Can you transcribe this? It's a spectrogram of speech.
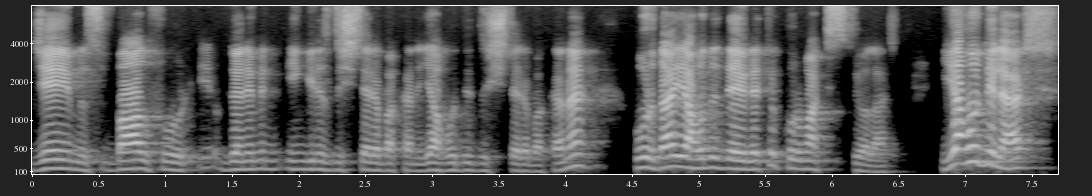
James Balfour dönemin İngiliz Dışişleri Bakanı, Yahudi Dışişleri Bakanı. Burada Yahudi devleti kurmak istiyorlar. Yahudiler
